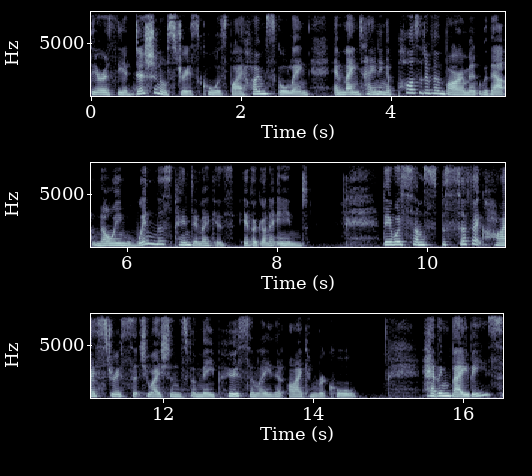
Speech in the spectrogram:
there is the additional stress caused by homeschooling and maintaining a positive environment without knowing when this pandemic is ever going to end. There were some specific high stress situations for me personally that I can recall. Having babies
